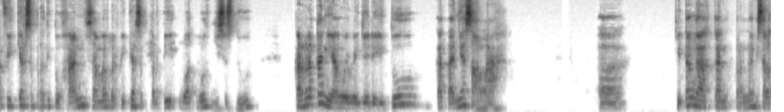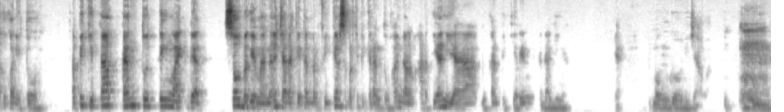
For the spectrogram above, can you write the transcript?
berpikir seperti Tuhan sama berpikir seperti what would Jesus do? Karena kan yang WWJD itu katanya salah. Uh, kita nggak akan pernah bisa lakukan itu. Tapi kita tend to think like that So, bagaimana cara kita berpikir seperti pikiran Tuhan dalam artian ya bukan pikirin kedagingan. Ya, monggo dijawab. Hmm.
